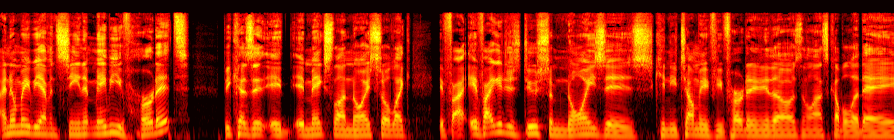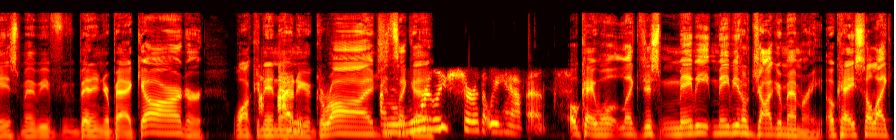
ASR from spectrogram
I know maybe you haven't seen it. Maybe you've heard it because it, it, it makes a lot of noise. So like if I if I could just do some noises, can you tell me if you've heard any of those in the last couple of days? Maybe if you've been in your backyard or walking in and out of your garage. I'm it's like a really sure that we haven't. okay. Well, like just maybe maybe it'll jog your memory. Okay, so like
